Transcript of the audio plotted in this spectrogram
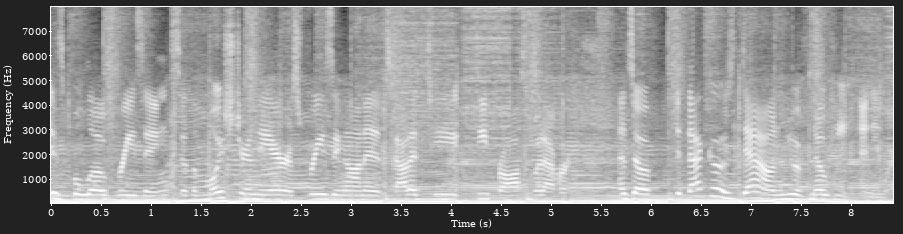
is below freezing. So the moisture in the air is freezing on it. It's got to de- defrost, whatever. And so if, if that goes down, you have no heat anywhere.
